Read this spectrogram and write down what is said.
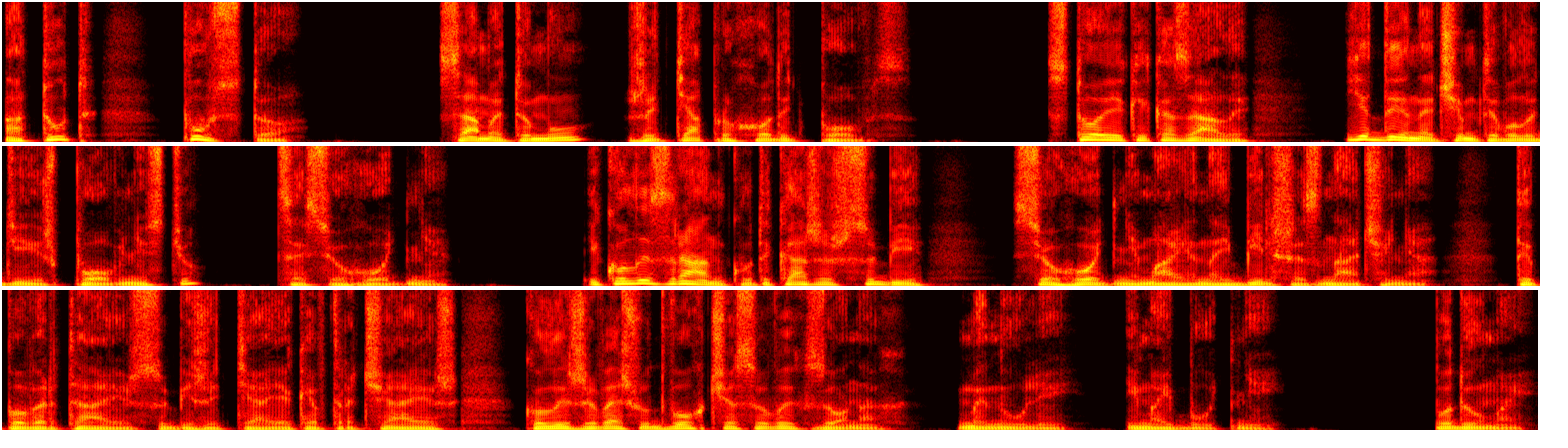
А тут пусто. Саме тому життя проходить повз. Стоїки казали єдине, чим ти володієш повністю, це сьогодні. І коли зранку ти кажеш собі сьогодні має найбільше значення, ти повертаєш собі життя, яке втрачаєш, коли живеш у двох часових зонах минулій і майбутній. Подумай,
